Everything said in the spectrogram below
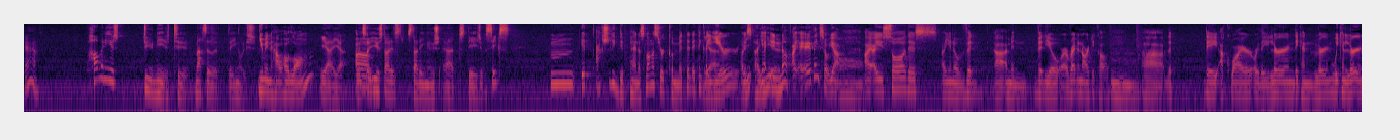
Yeah. How many years do you need to master the, the English? You mean how how long? Yeah, yeah. Wait, so Um, you started studying English at the age of six? It actually depends. As long as you're committed, I think Yeah. a year A is yeah, year? enough. I, I I think so. Yeah, Oh. I, I saw this uh, you know vid uh, I mean video or I read an article Mm-hmm. uh, that they acquire or they learn they can learn we can learn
